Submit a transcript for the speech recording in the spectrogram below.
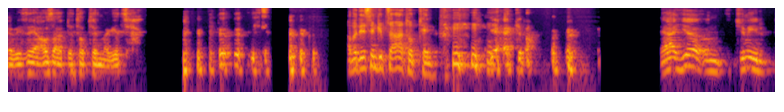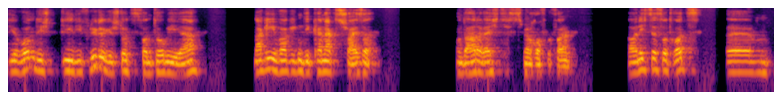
Ja, wir sind ja außerhalb der Top 10 mal jetzt. Aber deswegen gibt es auch eine Top 10. ja, genau. Ja, hier und Jimmy, dir wurden die, die, die Flügel gestutzt von Tobi, ja. Nagi war gegen die Canucks scheiße. Und da hat er recht, ist mir auch aufgefallen. Aber nichtsdestotrotz, ähm,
